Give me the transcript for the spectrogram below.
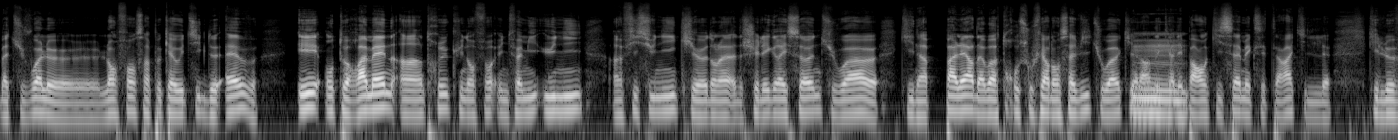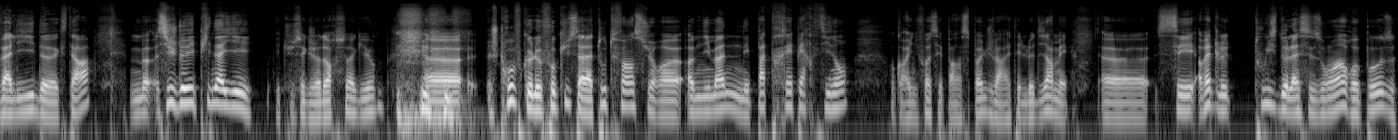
bah tu vois l'enfance un peu chaotique de Eve et on te ramène à un truc, une, enfant, une famille unie, un fils unique euh, dans la, chez les Grayson, tu vois, euh, qui n'a pas l'air d'avoir trop souffert dans sa vie, tu vois, qui a des hmm. parents qui s'aiment, etc., qui, le valident, etc. si je devais pinailler, et tu sais que j'adore ça, Guillaume, euh, je trouve que le focus à la toute fin sur Omniman n'est pas très pertinent. Encore une fois, c'est pas un spoil, je vais arrêter de le dire, mais c'est en fait le twist de la saison 1 repose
